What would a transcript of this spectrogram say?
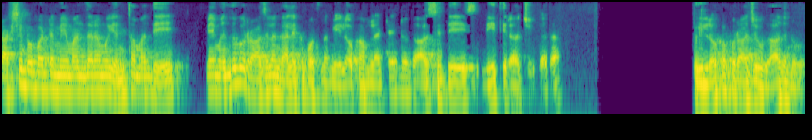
రక్షింపబడ్డ మేమందరము ఎంతమంది మేమెందుకు రాజులం కాలేకపోతున్నాం ఈ లోకంలో? అంటే నువ్వు కావాల్సింది నీతి రాజు కదా. ఈ లోకపు రాజు కాదు నువ్వు.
